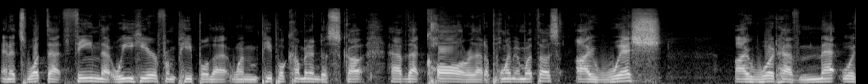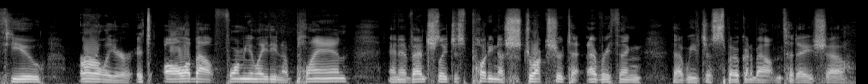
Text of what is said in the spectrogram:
and it's what that theme that we hear from people that when people come in and discuss, have that call or that appointment with us, I wish I would have met with you earlier. It's all about formulating a plan and eventually just putting a structure to everything that we've just spoken about in today's show.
